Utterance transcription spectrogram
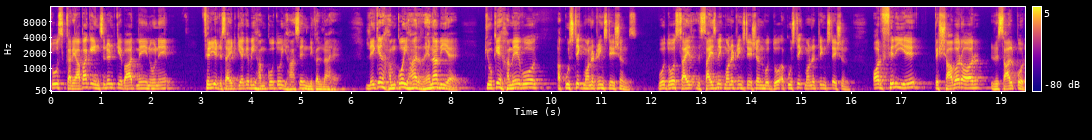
तो उस करियापा के इंसिडेंट के बाद में इन्होंने फिर ये डिसाइड किया कि भाई हमको तो यहाँ से निकलना है लेकिन हमको यहाँ रहना भी है क्योंकि हमें वो अकूस्टिक मॉनिटरिंग स्टेशन वो दो साइज़ साइजमिक मॉनिटरिंग स्टेशन वो दो अकूस्टिक मॉनिटरिंग स्टेशन और फिर ये पेशावर और रिसालपुर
